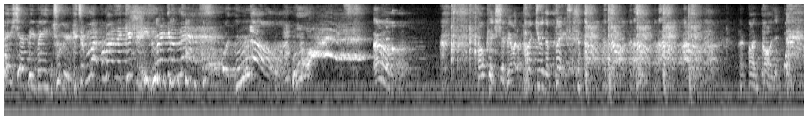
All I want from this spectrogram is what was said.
hey, Chef Pee Pee. Junior, get your mutt from out of the kitchen. He's making a mess. No! What? Ugh. Okay, Chef, I'm gonna punch you in the face. Unpause it.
